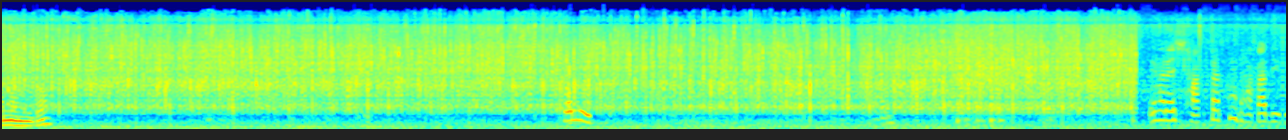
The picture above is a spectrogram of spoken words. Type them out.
আনন্দ। হলুদ এবারে শাকটা একটু ঢাকা দিয়ে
